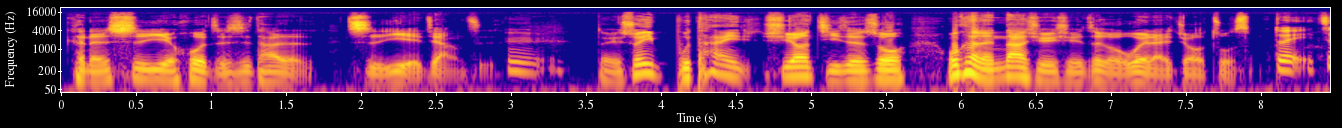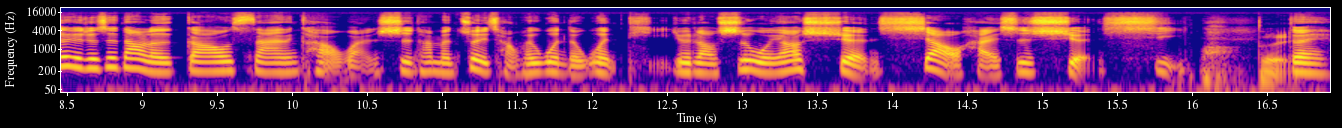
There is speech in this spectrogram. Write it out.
可能事业或者是他的职业这样子。嗯。对，所以不太需要急着说，我可能大学学这个，未来就要做什么。对，这个就是到了高三考完试，他们最常会问的问题，就老师，我要选校还是选系？哦，对对，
